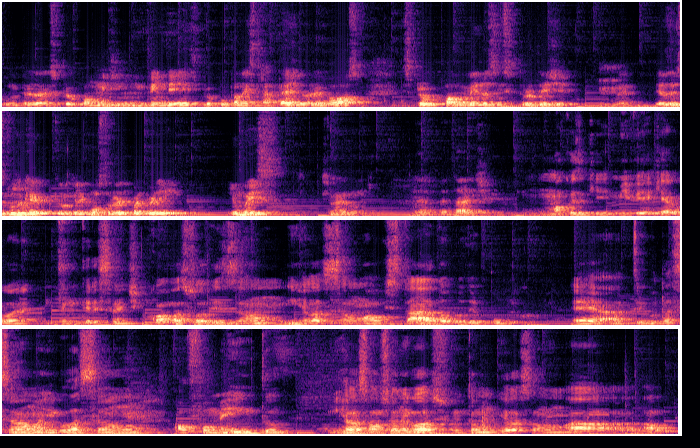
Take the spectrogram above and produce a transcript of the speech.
o empresário se preocupa muito em vender, se preocupa na estratégia do negócio, se preocupa menos em se proteger, né? E às vezes tudo que, aquilo que ele construiu ele pode perder em, em um mês, né? Não- É verdade. Uma coisa que me veio aqui agora, tema interessante. Qual a sua visão em relação ao Estado, ao poder público? É, tributação, a regulação, ao fomento, em relação ao seu negócio, então em relação a- ao,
